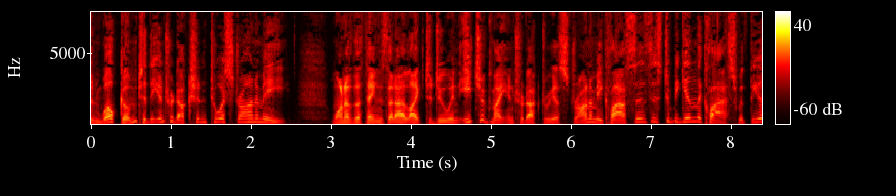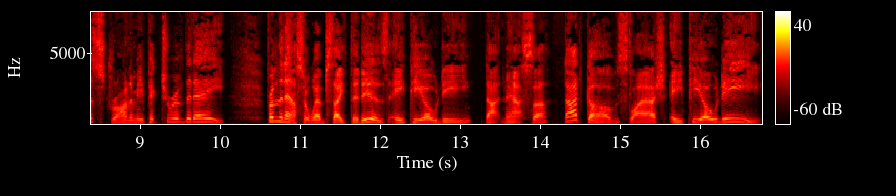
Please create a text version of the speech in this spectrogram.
and welcome to the introduction to astronomy. One of the things that I like to do in each of my introductory astronomy classes is to begin the class with the astronomy picture of the day from the NASA website that is apod.nasa.gov apod.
